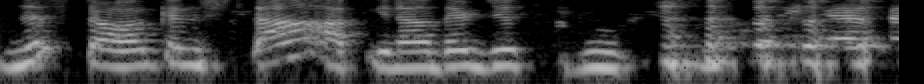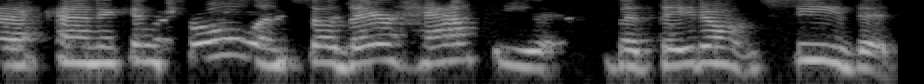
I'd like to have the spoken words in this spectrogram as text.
this dog can stop. You know, they're just nobody has that kind of control. And so they're happy, but they don't see that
